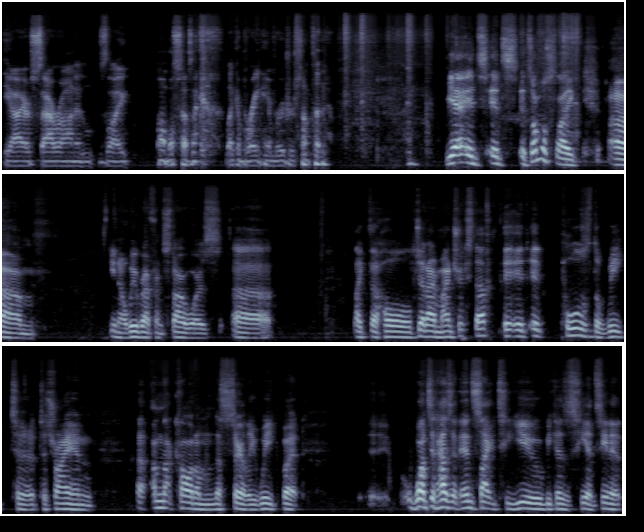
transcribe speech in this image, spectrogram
the eye of Sauron and is like almost has like like a brain hemorrhage or something. Yeah, it's it's it's almost like um, you know we reference Star Wars, uh, like the whole Jedi mind trick stuff. It it, it pulls the weak to to try and uh, I'm not calling them necessarily weak, but uh, once it has an insight to you because he had seen it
